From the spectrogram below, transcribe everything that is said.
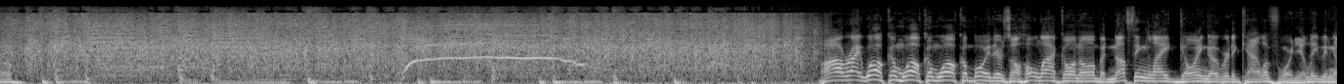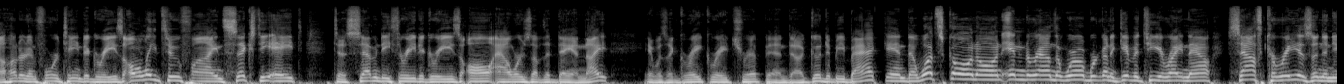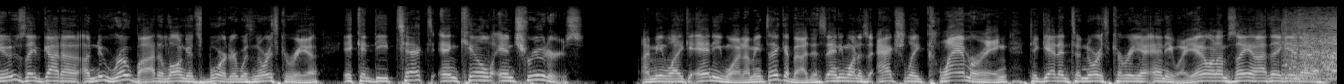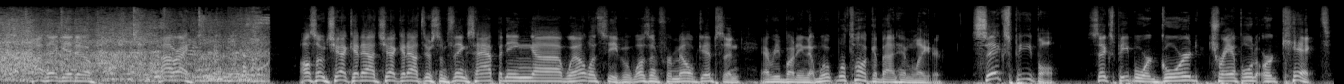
All right, welcome, welcome, welcome. Boy, there's a whole lot going on, but nothing like going over to California, leaving 114 degrees, only to find 68 to 73 degrees all hours of the day and night. It was a great, great trip and uh, good to be back. And uh, what's going on in and around the world? We're going to give it to you right now. South Korea's in the news. They've got a, a new robot along its border with North Korea. It can detect and kill intruders. I mean, like anyone. I mean, think about this. Anyone is actually clamoring to get into North Korea anyway. You know what I'm saying? I think you do. I think you do. All right. Also, check it out. Check it out. There's some things happening. Uh, well, let's see. If it wasn't for Mel Gibson, everybody know. We'll, we'll talk about him later. Six people. Six people were gored, trampled, or kicked.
